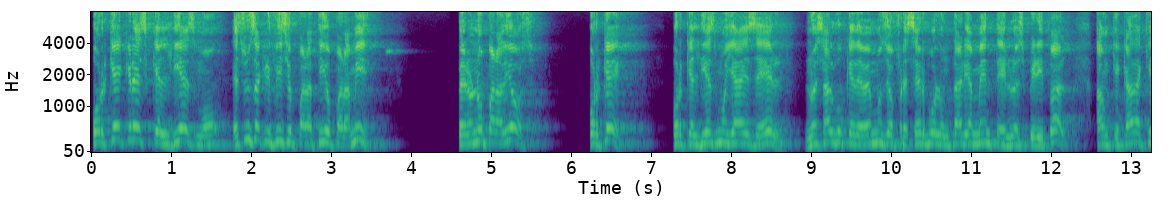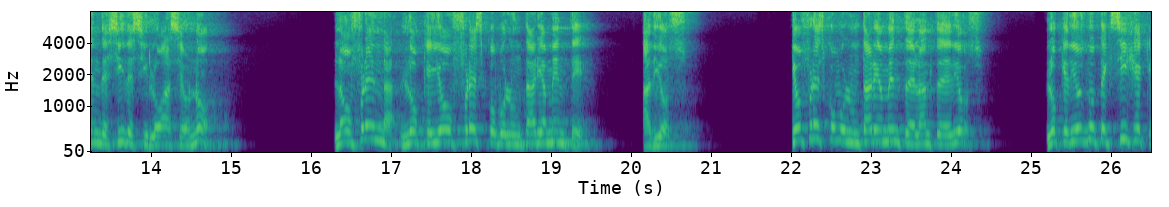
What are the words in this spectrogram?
¿Por qué crees que el diezmo es un sacrificio para ti o para mí? pero no para Dios. ¿Por qué? Porque el diezmo ya es de Él. No es algo que debemos de ofrecer voluntariamente en lo espiritual, aunque cada quien decide si lo hace o no. La ofrenda, lo que yo ofrezco voluntariamente a Dios. ¿Qué ofrezco voluntariamente delante de Dios? Lo que Dios no te exige que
